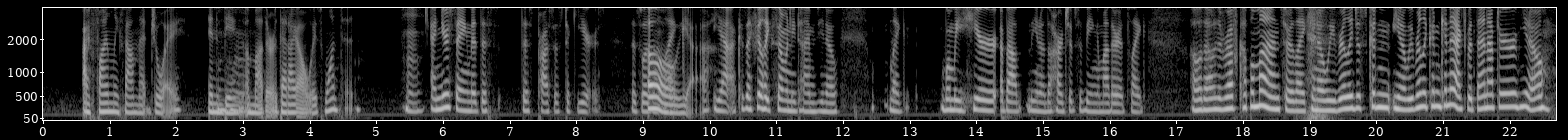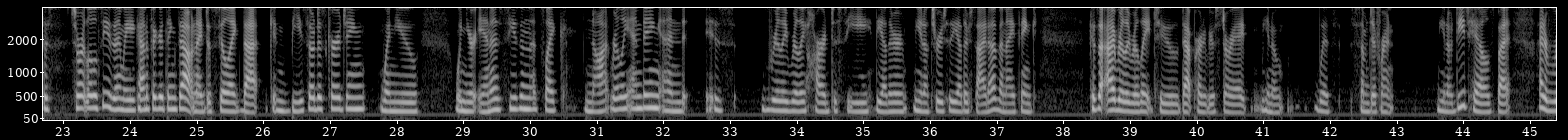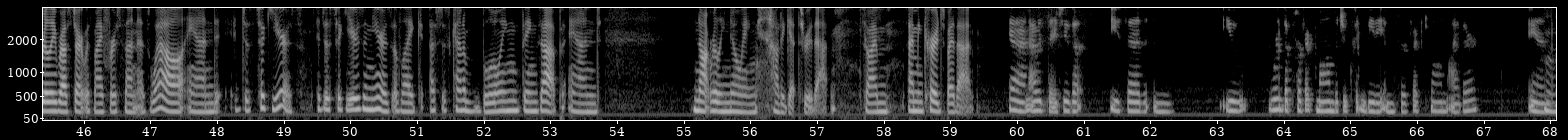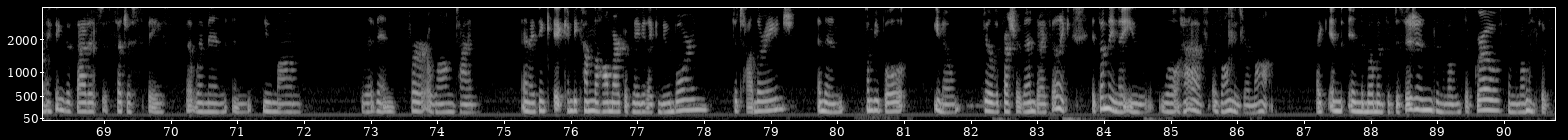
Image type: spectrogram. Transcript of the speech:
I finally found that joy in mm-hmm. being a mother that I always wanted. Hmm. And you're saying that this this process took years. This wasn't oh, like yeah. Yeah, cuz I feel like so many times, you know, like when we hear about, you know, the hardships of being a mother, it's like oh, that was a rough couple months, or like, you know, we really just couldn't, you know, we really couldn't connect. But then after, you know, this short little season, we kind of figured things out. And I just feel like that can be so discouraging when you, when you're in a season that's like not really ending and is really, really hard to see the other, you know, through to the other side of. And I think, because I really relate to that part of your story, I, you know, with some different you know details but i had a really rough start with my first son as well and it just took years. It just took years and years of like us just kind of blowing things up and not really knowing how to get through that. So i'm i'm encouraged by that. Yeah and i would say too that you said and you weren't the perfect mom but you couldn't be the imperfect mom either. And hmm. i think that that is just such a space that women and new moms live in for a long time. And I think it can become the hallmark of maybe like newborn to toddler age. And then some people, you know, feel the pressure then, but I feel like it's something that you will have as long as you're mom. Like in in the moments of decisions, in the moments of growth, in the moments of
